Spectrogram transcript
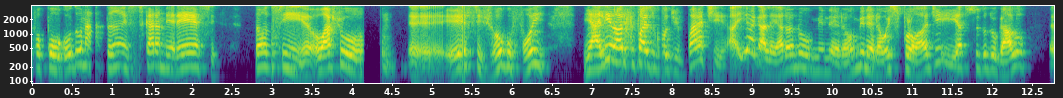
falou, pô, o gol do Natan, esse cara merece. Então, assim, eu acho é, esse jogo foi. E ali, na hora que faz o gol de empate, aí a galera no Mineirão, o Mineirão explode e a torcida do Galo é,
